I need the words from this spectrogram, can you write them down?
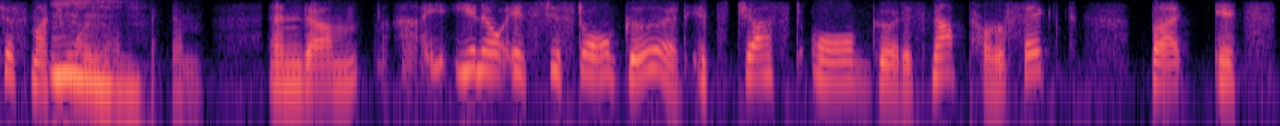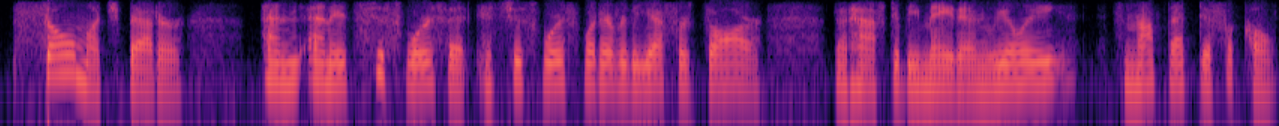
just much mm. more love for him. And um I, you know, it's just all good. It's just all good. It's not perfect, but it's so much better. And and it's just worth it. It's just worth whatever the efforts are that have to be made and really it's not that difficult.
